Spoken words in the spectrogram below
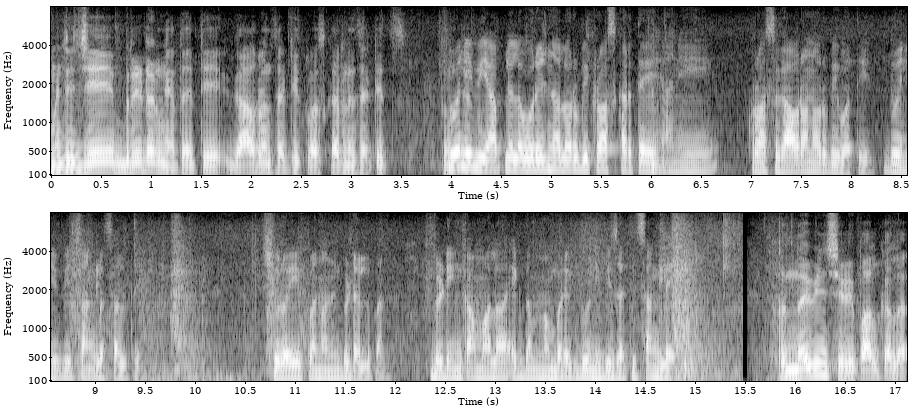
म्हणजे जे ब्रीडर नेतं ते गावरांसाठी क्रॉस करण्यासाठीच दोन्ही बी आपल्याला ओरिजिनलवर बी क्रॉस करते आणि क्रॉस गावरानवर बी होते. दोन्ही बी चांगलं चालते शिरोई पण आणि बिडल पण. ब्रिडिंग कामाला एकदम नंबर एक दोन्ही बी जाती चांगले आहे. तर नवीन शेळी पालकाला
